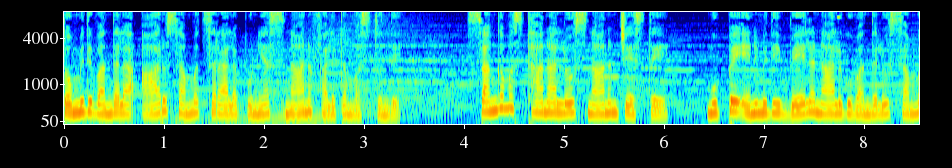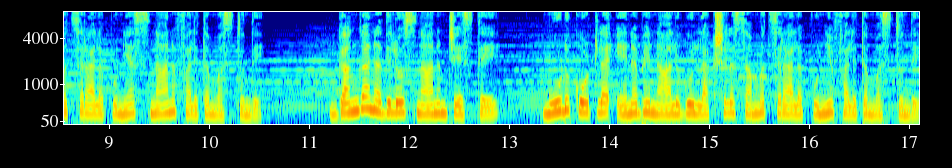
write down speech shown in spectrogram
తొమ్మిది వందల ఆరు సంవత్సరాల పుణ్య స్నాన ఫలితం వస్తుంది. సంగమ స్థానాల్లో స్నానం చేస్తే ముప్పై ఎనిమిది వేల నాలుగు వందలు సంవత్సరాల పుణ్య స్నాన ఫలితం వస్తుంది. గంగా నదిలో స్నానం చేస్తే మూడు కోట్ల ఎనభై నాలుగు లక్షల సంవత్సరాల పుణ్య ఫలితం వస్తుంది.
